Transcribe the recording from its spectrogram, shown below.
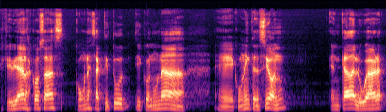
escribían las cosas con una exactitud y con una, eh, con una intención en cada lugar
